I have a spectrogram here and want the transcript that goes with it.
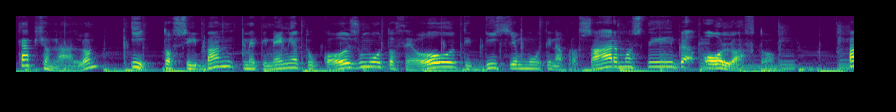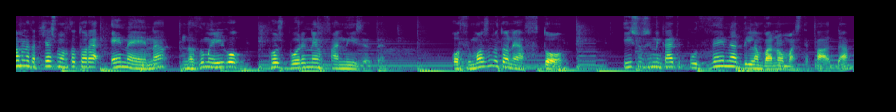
κάποιον άλλον ή το σύμπαν με την έννοια του κόσμου, το Θεό, την τύχη μου, την απροσάρμοστη, όλο αυτό. Πάμε να τα πιάσουμε αυτά τώρα ένα-ένα, να δούμε λίγο πώς μπορεί να εμφανίζεται. Ο θυμός με τον εαυτό ίσως είναι κάτι που δεν αντιλαμβανόμαστε πάντα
